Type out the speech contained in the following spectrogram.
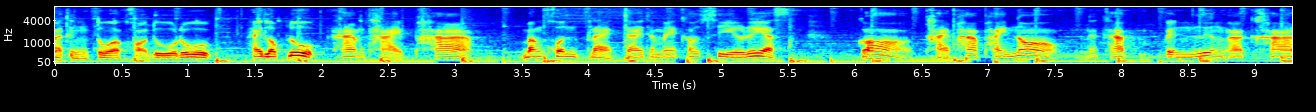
มาถึงตัวขอดูรูป ให้ลบรูปห้ามถ่ายภาพ บางคนแปลกใจทำไมเขาซีเรียส ก็ถ่ายภาพภายนอกนะครับ เป็นเรื่องอาคาร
